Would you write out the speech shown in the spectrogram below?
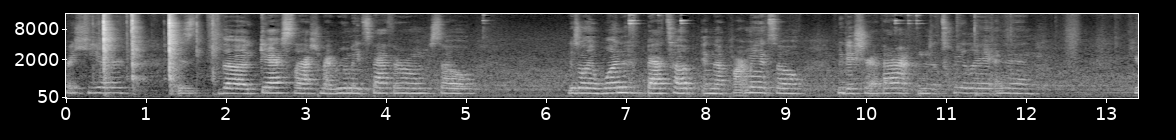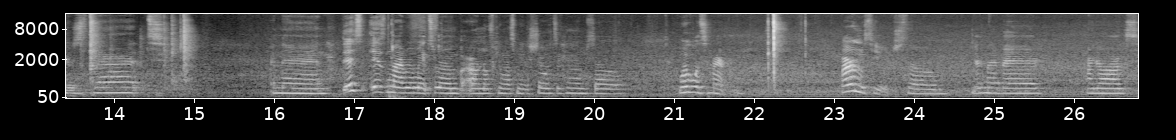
right here is the guest slash my roommate's bathroom. So there's only one bathtub in the apartment, so we just share that and the toilet. And then here's that. And then this is my roommate's room, but I don't know if he wants me to show it to him, so we'll go to my room. My room is huge, so there's my bed, my dogs,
